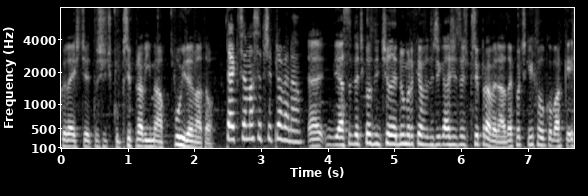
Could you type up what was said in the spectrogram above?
tady ještě trošičku připravíme a půjdeme na to. Tak jsem asi připravená. E, já jsem teďko zničil jednu mrkev, ty říkáš, že jsi připravená, tak počkej chvilku, Maky.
